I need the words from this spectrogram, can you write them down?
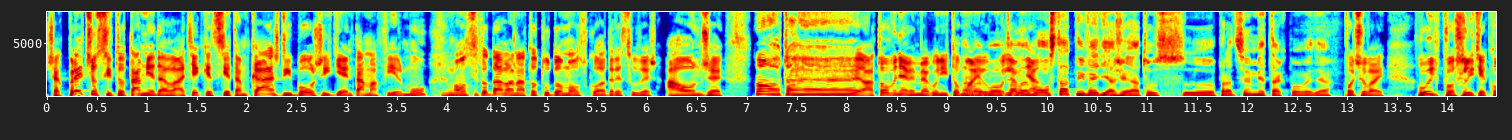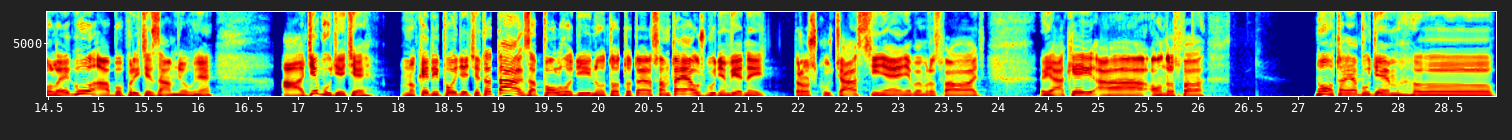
Však prečo si to tam nedávate, keď ste tam každý boží deň, tam má firmu, a on si to dáva na to tú domovskú adresu, vieš. A on, že no to hej, a to neviem, ako oni to No, majú. lebo, Podľa to, mňa... lebo ostatní vedia, že ja tu s- e, pracujem, je tak povedia. Počúvaj, buď pošlite kolegu, alebo príďte za mňou, ne? A kde budete? No kedy pôjdete? To tak, za pol hodinu, toto, to ja som, to ja už budem v jednej trošku časti, ne? Nebudem rozprávať jakej. A on rozpráva, no to ja budem uh,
